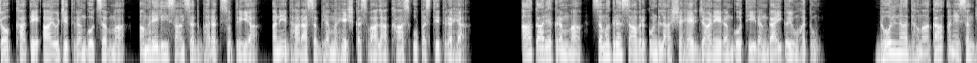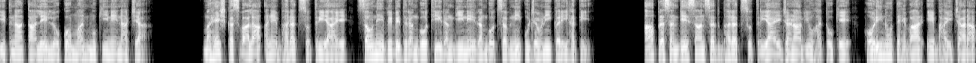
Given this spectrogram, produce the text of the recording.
ચોક ખાતે આયોજિત રંગોત્સવમાં અમરેલી સાંસદ ભરત સુત્રિયા અને ધારાસભ્ય મહેશ કસવાલા ખાસ ઉપસ્થિત રહ્યા. આ કાર્યક્રમમાં સમગ્ર સાવરકુંડલા શહેર જાણે રંગોથી રંગાઈ ગયું હતું. ઢોલના ધમાકા અને સંગીતના તાલે લોકો મન મૂકીને નાચ્યા. મહેશ કસવાલા અને ભરત સુત્રિયાએ સૌને વિવિધ રંગોથી રંગીને રંગોત્સવની ઉજવણી કરી હતી. આ પ્રસંગે સાંસદ ભરત સુત્રિયાએ જણાવ્યું હતું કે હોળીનો તહેવાર એ ભાઈચારા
